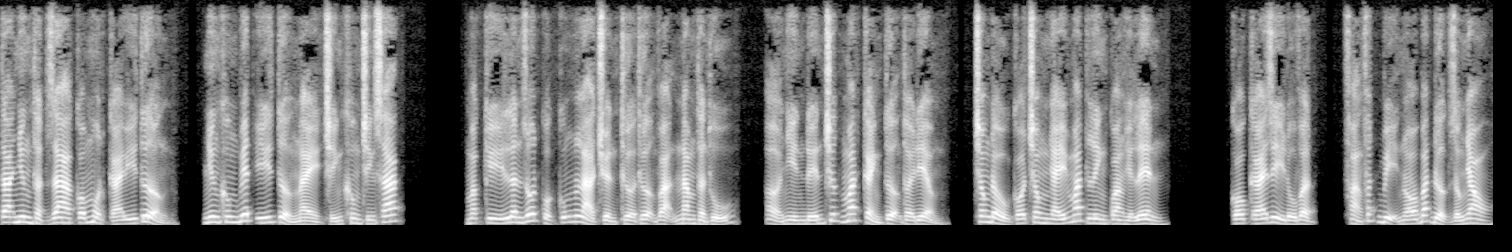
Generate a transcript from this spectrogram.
ta nhưng thật ra có một cái ý tưởng, nhưng không biết ý tưởng này chính không chính xác. Mặc kỳ lân rốt cuộc cũng là truyền thừa thượng vạn năm thần thú, ở nhìn đến trước mắt cảnh tượng thời điểm, trong đầu có trong nháy mắt linh quang hiện lên. Có cái gì đồ vật, phảng phất bị nó bắt được giống nhau.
